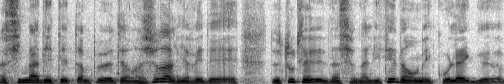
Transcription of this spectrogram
la CIMAD était un peu internationale. Il y avait des, de toutes les nationalités dans mes collègues euh,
